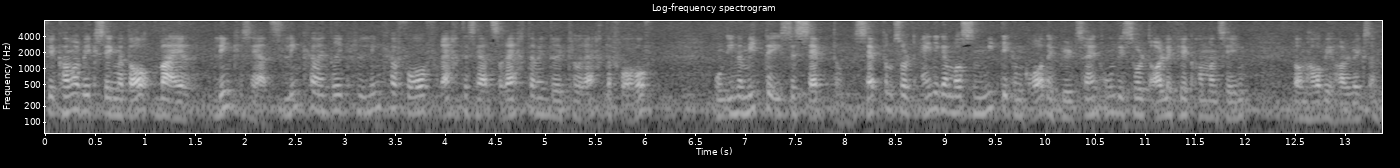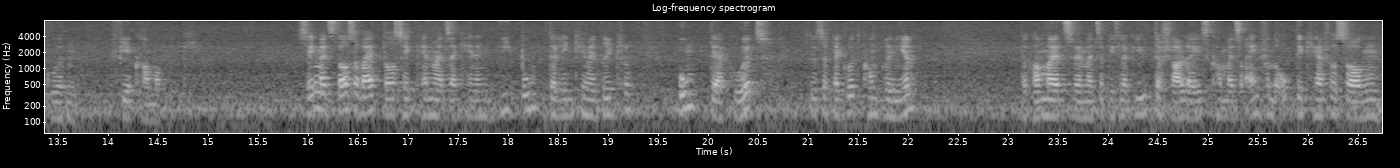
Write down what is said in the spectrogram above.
Vierkammerblick sehen wir da, weil linkes Herz, linker Ventrikel, linker Vorhof, rechtes Herz, rechter Ventrikel, rechter Vorhof und in der Mitte ist das Septum. Das Septum sollte einigermaßen mittig und gerade im Bild sein und ich sollte alle vier Kammern sehen, dann habe ich halbwegs einen guten Vierkammerblick. Sehen wir jetzt da soweit, da können wir jetzt erkennen, wie pumpt der linke Ventrikel, pumpt der gut, tut sich der gut komprimieren. Da kann man jetzt, wenn man jetzt ein bisschen ein geübter Schaller ist, kann man jetzt rein von der Optik her schon sagen,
